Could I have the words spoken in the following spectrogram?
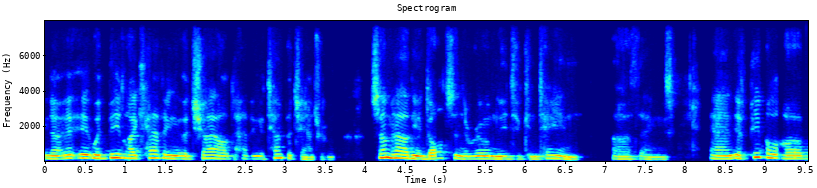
you know, it, it, would be like having a child having a temper tantrum. Somehow the adults in the room need to contain uh, things. And if people are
